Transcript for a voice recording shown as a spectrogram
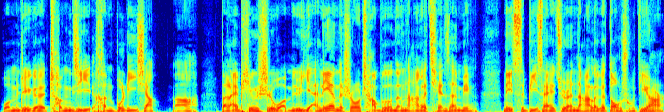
我们这个成绩很不理想。啊，本来平时我们就演练的时候，差不多能拿个前三名。那次比赛居然拿了个倒数第二。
